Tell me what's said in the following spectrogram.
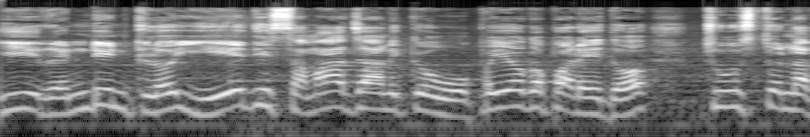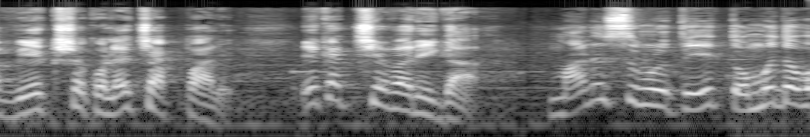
ఈ రెండింట్లో ఏది సమాజానికి ఉపయోగపడేదో చూస్తున్న వీక్షకులే చెప్పాలి. ఇక చివరిగా మనుస్మృతి తొమ్మిదవ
